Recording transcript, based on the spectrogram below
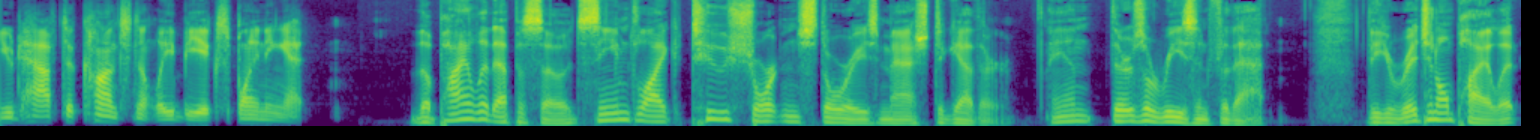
you'd have to constantly be explaining it. The pilot episode seemed like two shortened stories mashed together, and there's a reason for that. The original pilot,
